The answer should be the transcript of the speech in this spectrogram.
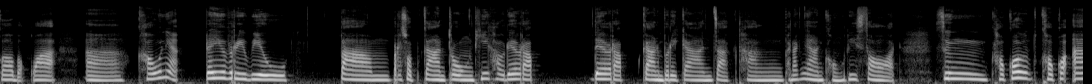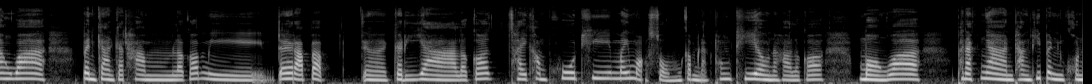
ก็บอกว่าเขาเนี่ยได้รีวิวตามประสบการณ์ตรงที่เขาได้รับได้รับการบริการจากทางพนักงานของรีสอร์ทซึ่งเขาก็เขาก็อ้างว่าเป็นการกระทำแล้วก็มีได้รับแบบกริยาแล้วก็ใช้คำพูดที่ไม่เหมาะสมกับนักท่องเที่ยวนะคะ แล้วก็มองว่า พนักงานทั้งที่เป็นคน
